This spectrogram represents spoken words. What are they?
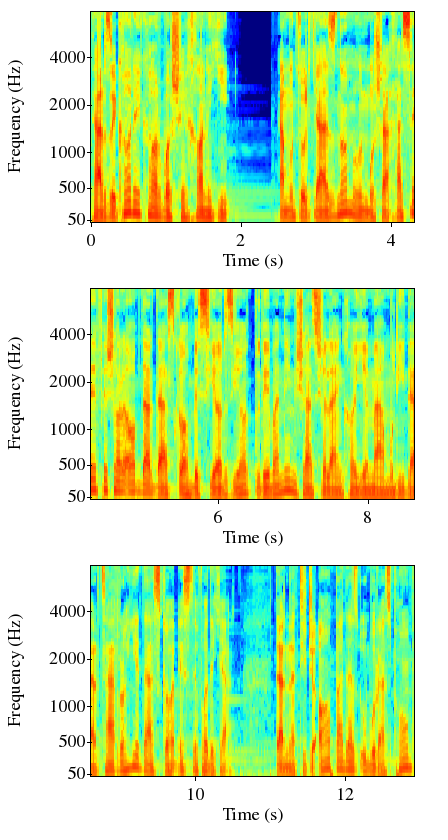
طرز کار کارواش خانگی همونطور که از نام اون مشخصه فشار آب در دستگاه بسیار زیاد بوده و نمیشه از شلنگ های معمولی در طراحی دستگاه استفاده کرد. در نتیجه آب بعد از عبور از پمپ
